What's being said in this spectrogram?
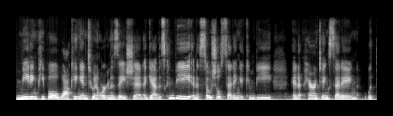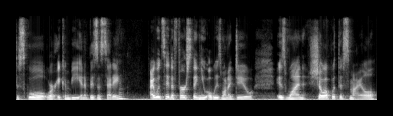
meeting people, walking into an organization. Again, this can be in a social setting, it can be in a parenting setting with the school, or it can be in a business setting. I would say the first thing you always want to do is one, show up with a smile,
